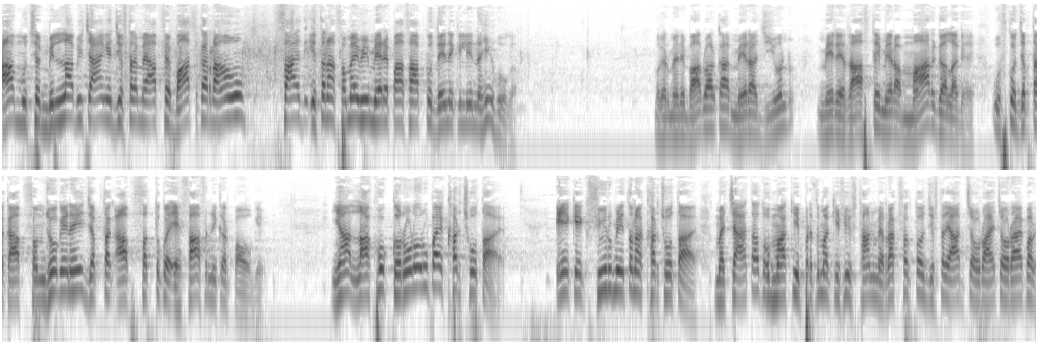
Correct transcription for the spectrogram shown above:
आप मुझसे मिलना भी चाहेंगे, जिस तरह मैं आपसे बात कर रहा हूँ, शायद इतना समय भी मेरे पास आपको देने के लिए नहीं होगा। मगर मैंने बार बार कहा, मेरा जीवन, मेरे रास्ते, मेरा मार्ग अलग है। उसको जब तक आप समझोगे नहीं, जब तक आप सत्य को एहसास नहीं कर पाओगे। यहाँ लाखों करोड़ों रुपए खर्च होता है। एक एक शिविर में इतना खर्च होता है। मैं चाहता तो माँ की प्रतिमा किसी स्थान में रख सकता हूँ, जिस तरह आज चौराहे चौराहे पर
